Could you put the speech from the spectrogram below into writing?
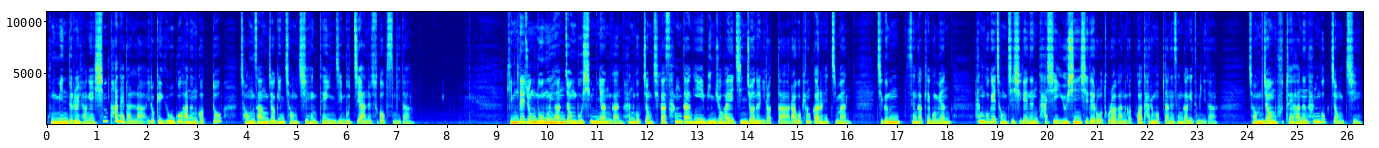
국민들을 향해 심판해 달라 이렇게 요구하는 것도 정상적인 정치 행태인지 묻지 않을 수가 없습니다. 김대중 노무현 정부 10년간 한국 정치가 상당히 민주화의 진전을 이뤘다라고 평가를 했지만 지금 생각해 보면 한국의 정치 시계는 다시 유신 시대로 돌아간 것과 다름없다는 생각이 듭니다. 점점 후퇴하는 한국 정치,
